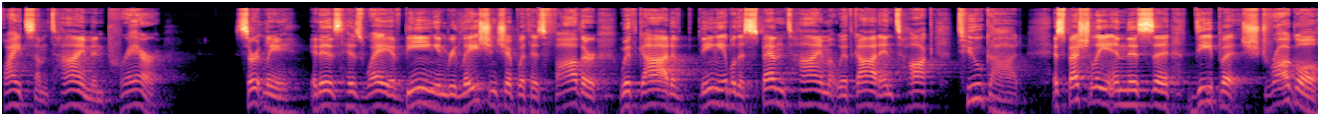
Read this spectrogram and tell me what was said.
quite some time in prayer. Certainly, it is his way of being in relationship with his Father, with God, of being able to spend time with God and talk to God, especially in this uh, deep uh, struggle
